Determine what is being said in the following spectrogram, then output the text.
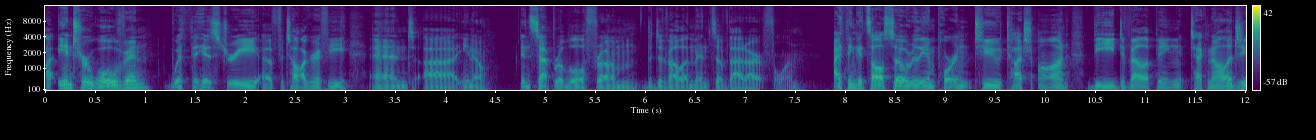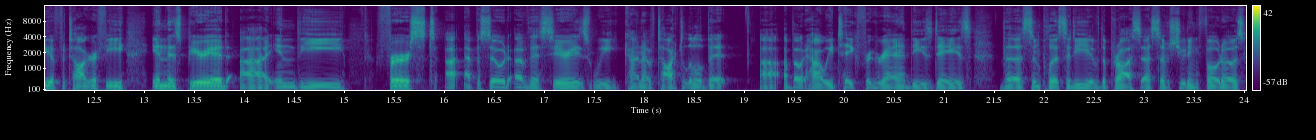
uh, interwoven with the history of photography and, uh, you know, inseparable from the development of that art form. I think it's also really important to touch on the developing technology of photography in this period. Uh, in the first uh, episode of this series, we kind of talked a little bit uh, about how we take for granted these days the simplicity of the process of shooting photos.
